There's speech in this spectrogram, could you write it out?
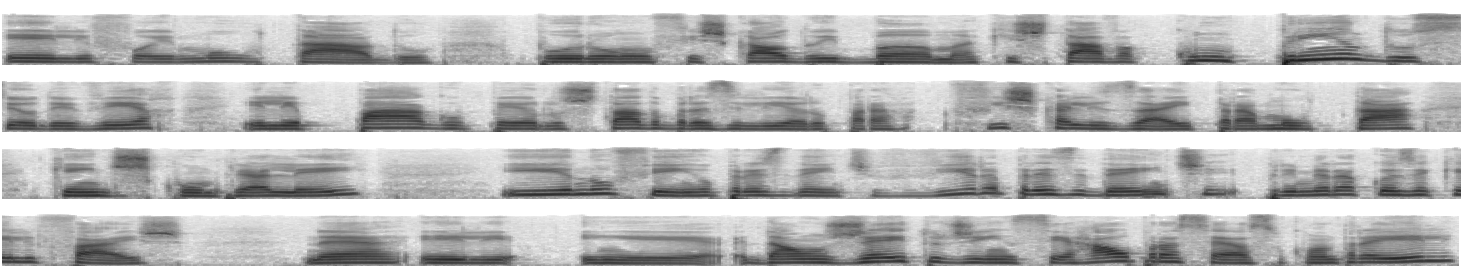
ele foi multado por um fiscal do IBAMA que estava cumprindo o seu dever, ele é pago pelo Estado brasileiro para fiscalizar e para multar quem descumpre a lei. E, no fim, o presidente vira presidente, primeira coisa que ele faz, né? Ele em, dá um jeito de encerrar o processo contra ele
